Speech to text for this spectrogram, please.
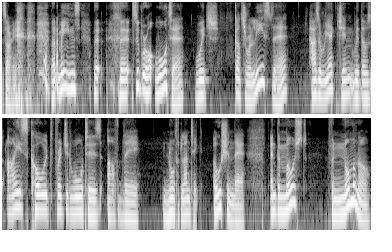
sorry, that means that the super hot water which gets released there has a reaction with those ice cold frigid waters of the North Atlantic Ocean there, and the most phenomenal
